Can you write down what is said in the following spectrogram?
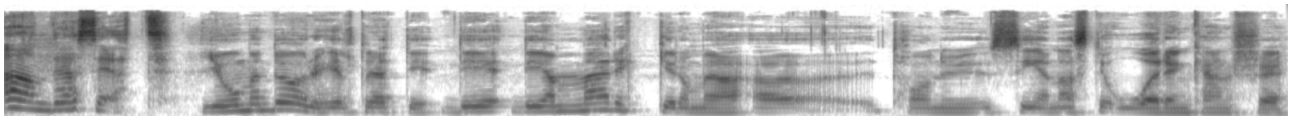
andra sätt. Jo, men det har du helt rätt i. Det, det jag märker om jag uh, tar nu senaste åren kanske,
